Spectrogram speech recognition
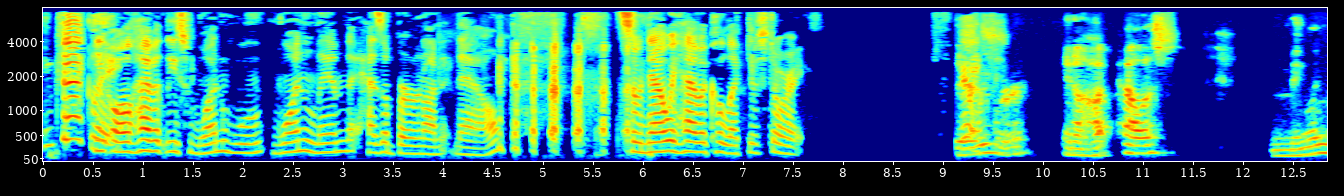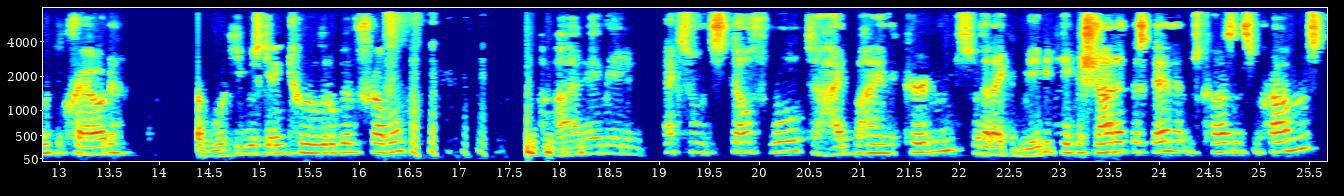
exactly. We all have at least one wo- one limb that has a burn on it now. so now we have a collective story. There we were in a Hutt palace, mingling with the crowd. Our rookie was getting into a little bit of trouble. I made an excellent stealth roll to hide behind the curtain so that I could maybe take a shot at this guy that was causing some problems,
